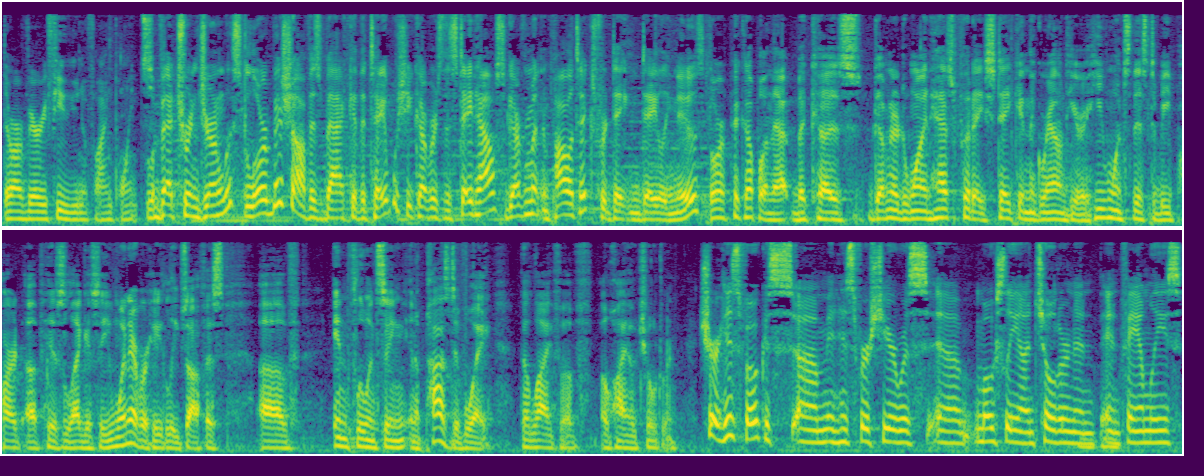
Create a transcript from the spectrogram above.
there are very few unifying points. Well, veteran journalist Laura Bischoff is back at the table. She covers the state house, government, and politics for Dayton Daily News. Laura, pick up on that because Governor DeWine has put a stake in the ground here. He wants this to be part of his legacy whenever he leaves office of influencing in a positive way the life of Ohio children. Sure. His focus um, in his first year was uh, mostly on children and, mm-hmm. and families,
